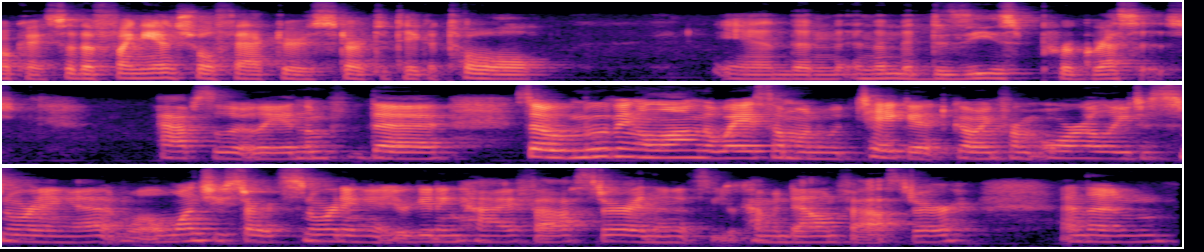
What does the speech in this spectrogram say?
okay so the financial factors start to take a toll and then and then the disease progresses Absolutely. And the, the so moving along the way someone would take it, going from orally to snorting it. Well, once you start snorting it, you're getting high faster, and then it's you're coming down faster, and then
